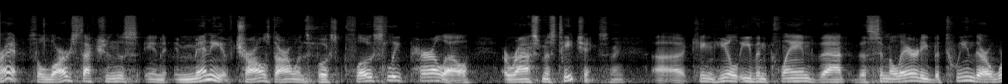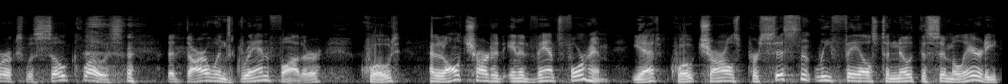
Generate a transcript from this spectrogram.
right, so large sections in, in many of Charles Darwin's books closely parallel Erasmus' teachings. Right. Uh, King-Hele even claimed that the similarity between their works was so close that Darwin's grandfather, quote, had it all charted in advance for him. Yet, quote, Charles persistently fails to note the similarity.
